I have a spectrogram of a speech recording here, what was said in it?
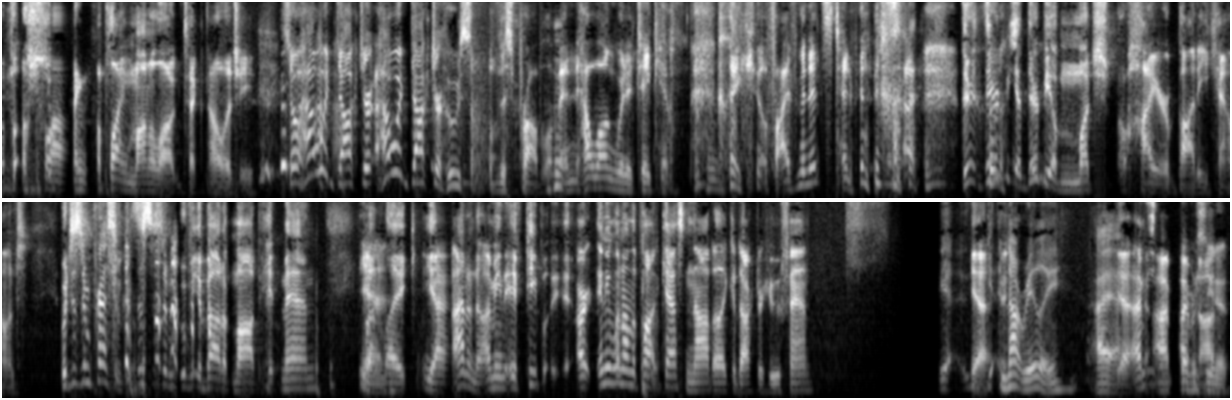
Applying applying monologue technology. So how would Doctor how would Doctor Who solve this problem, and how long would it take him? like five minutes, ten minutes? There, there'd be a, there'd be a much higher body count, which is impressive because this is a movie about a mob hitman. Yeah. But like, yeah, I don't know. I mean, if people are anyone on the podcast not like a Doctor Who fan? yeah Yeah. not really I, Yeah, I mean, I've, I've Never seen it.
